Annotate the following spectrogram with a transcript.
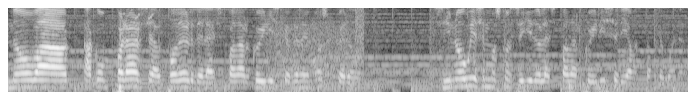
No va a compararse al poder de la espada arcoiris que tenemos, pero si no hubiésemos conseguido la espada arcoiris sería bastante buena.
